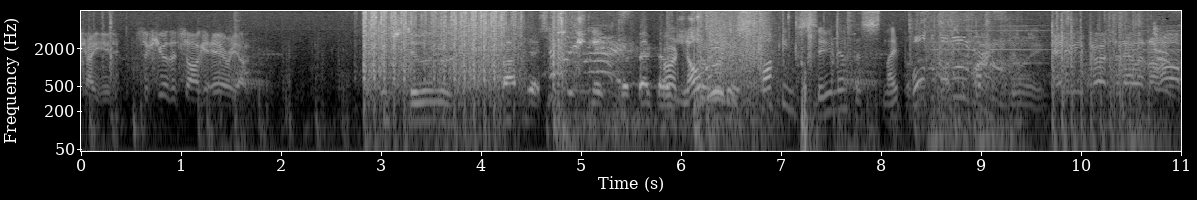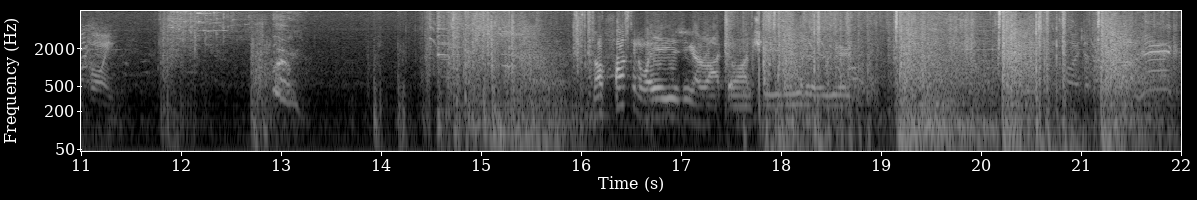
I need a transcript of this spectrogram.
Hard point relocated. Secure the target area. Just doing this. Stop it. Snake, the Bro, I just nobody's just fucking sitting there with a sniper. What Multiple the fuck are movers. you doing? Enemy personnel at the hard point. No fucking way you're using a rocket launcher. You're literally weird. Inside the perimeter.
